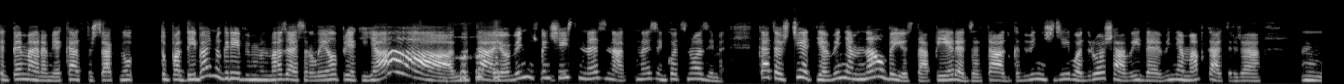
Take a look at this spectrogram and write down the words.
kad, piemēram, ja kāds tur saka, nu, tu pa dibenu gribi, man mazais ar lielu prieku, jā, nu tā, jo viņš, viņš īsti nezina, nezina, ko tas nozīmē. Kā tev šķiet, ja viņam nav bijusi tā pieredze ar tādu, kad viņš dzīvo drošā vidē, viņam apkārt ir mm,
